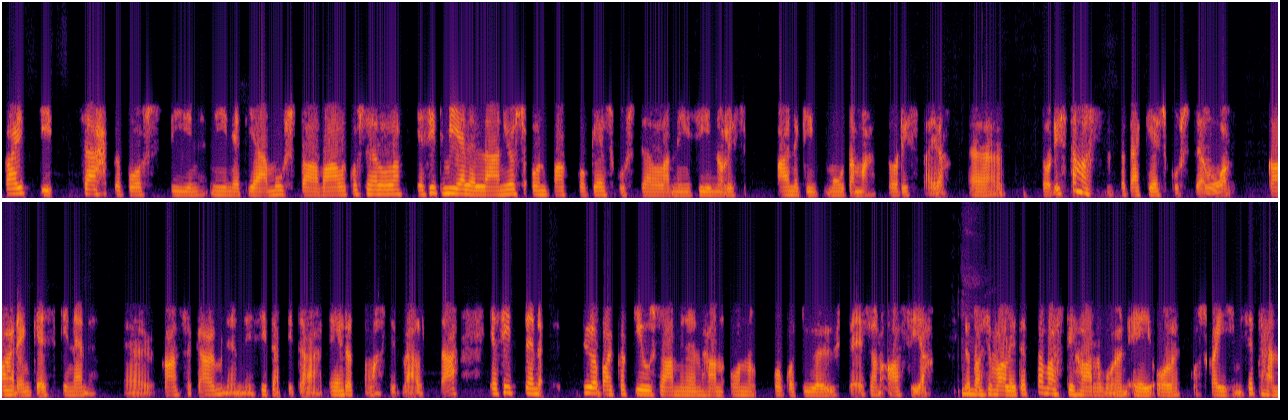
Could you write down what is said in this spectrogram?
Kaikki sähköpostiin niin, että jää mustaa valkoisella. Ja sitten mielellään, jos on pakko keskustella, niin siinä olisi ainakin muutama todistaja ää, todistamassa tätä keskustelua. Kahdenkeskinen kanssakäyminen, niin sitä pitää ehdottomasti välttää. Ja sitten työpaikkakiusaaminenhan on koko työyhteisön asia, jota se valitettavasti harvoin ei ole, koska ihmiset hän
